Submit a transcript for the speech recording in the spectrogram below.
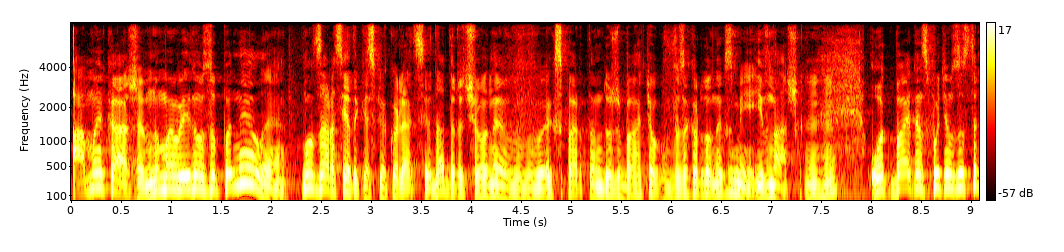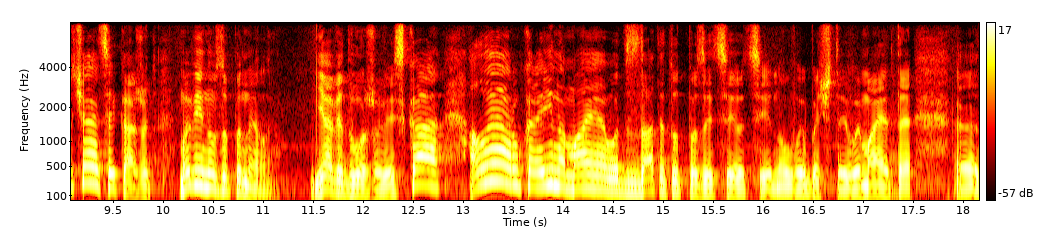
А ми кажемо, ну ми війну зупинили. Ну зараз є такі спекуляції. Да? До речі, вони в експертам дуже багатьох в закордонних змі і в наших. От Байден з Путіним зустрічаються і кажуть, ми війну зупинили. Я відвожу війська, але Україна має от здати тут позиції. Оці. Ну, вибачте, ви маєте е,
